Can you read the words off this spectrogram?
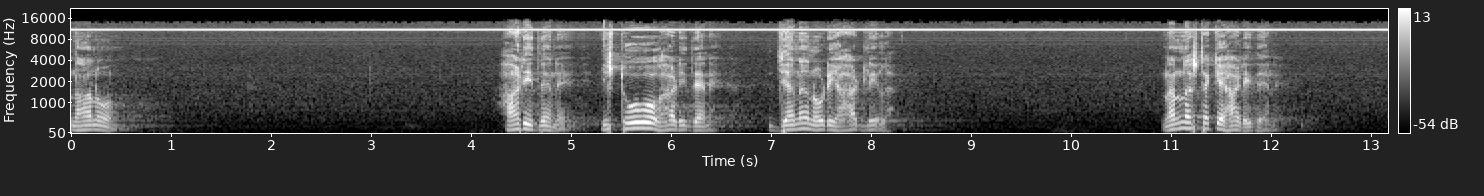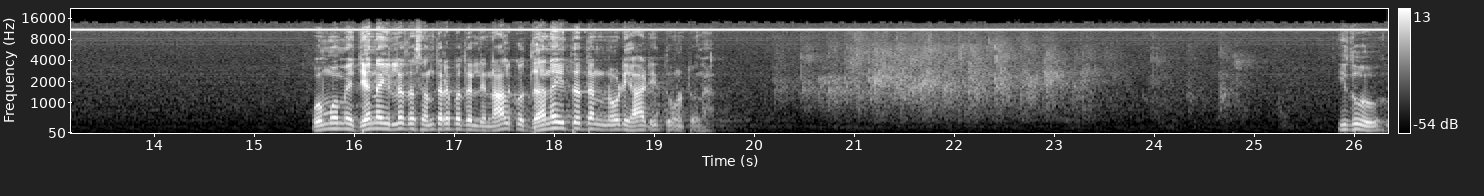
ನಾನು ಹಾಡಿದ್ದೇನೆ. ಎಷ್ಟೋ ಹಾಡಿದ್ದೇನೆ. ಜನ ನೋಡಿ ಹಾಡಲಿಲ್ಲ. ನನ್ನಷ್ಟಕ್ಕೆ ಹಾಡಿದ್ದೇನೆ. ಒಮ್ಮೊಮ್ಮೆ ಜನ ಇಲ್ಲದ ಸಂದರ್ಭದಲ್ಲಿ ನಾಲ್ಕು ದನ ಇದ್ದದ್ದನ್ನು ನೋಡಿ ಹಾಡಿದ್ದು ಉಂಟು ನಾನು. ಇದು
